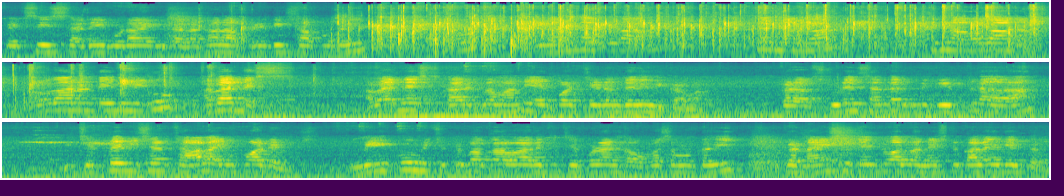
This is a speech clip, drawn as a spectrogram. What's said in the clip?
ఫ్లెక్సీస్ అని కూడా ఇంకా రకాల ప్రింటింగ్ షాప్ ఉంటుంది. ఇదంతా కూడా చిన్న అవగాహన. అవగాహన అంటే ఏంది మీకు? అవేర్నెస్ అవేర్నెస్ కార్యక్రమాన్ని ఏర్పాటు చేయడం జరిగింది ఇక్కడ మనం. ఇక్కడ స్టూడెంట్స్ అందరికి మీకు చెప్తున్నా కదా ఈ చెప్పే విషయం చాలా ఇంపార్టెంట్ మీకు మీ చుట్టుపక్కల వారికి చెప్పడానికి అవకాశం ఉంటుంది. ఇక్కడ నైన్త్ టెన్త్ వాళ్ళు నెక్స్ట్ కాలేజీకి వెళ్తారు.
